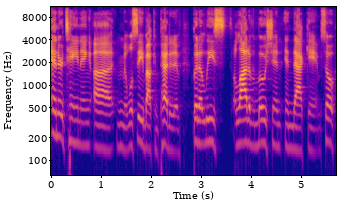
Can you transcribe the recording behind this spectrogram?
entertaining. Uh, we'll see about competitive, but at least a lot of emotion in that game. So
